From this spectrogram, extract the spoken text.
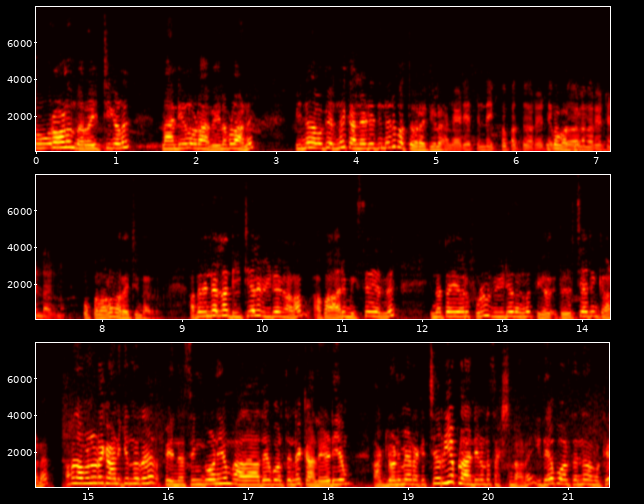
നൂറോളം വെറൈറ്റികൾ പ്ലാന്റുകൾ ഇവിടെ അവൈലബിൾ ആണ്. പിന്നെ നമുക്ക് വരുന്ന കല്ലേഡിയത്തിന്റെ ഒരു പത്ത് വെറൈറ്റികൾ കലേഡിയത്തിന്റെ ഇപ്പൊ പത്ത് വെറൈറ്റി മുപ്പതോളം വെറൈറ്റി ഉണ്ടായിരുന്നു. മുപ്പതോളം വെറൈറ്റി ഉണ്ടായിരുന്നു. അപ്പൊ ഇതിന്റെ എല്ലാം ഡീറ്റെയിൽ വീഡിയോ കാണാം. അപ്പൊ ആരും മിക്സ് ചെയ്യരുത്. ഇന്നത്തെ ഈ ഒരു ഫുൾ വീഡിയോ നിങ്ങൾ തീർച്ചയായിട്ടും കാണാം അപ്പോൾ നമ്മളിവിടെ കാണിക്കുന്നത് പിന്നെ സിങ്കോണിയം അതേപോലെ തന്നെ കലേഡിയം അഗ്ലോണിമയുടെ ഒക്കെ ചെറിയ പ്ലാന്റുകളുടെ സെക്ഷനാണ് ഇതേപോലെ തന്നെ നമുക്ക്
